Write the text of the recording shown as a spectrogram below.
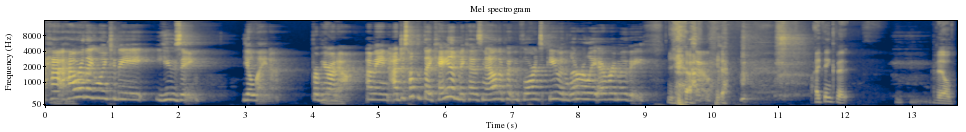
How, how are they going to be using Yelena from here on out? I mean, I just hope that they can because now they're putting Florence Pugh in literally every movie. Yeah, So- yeah. I think that they'll.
